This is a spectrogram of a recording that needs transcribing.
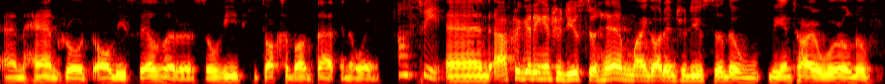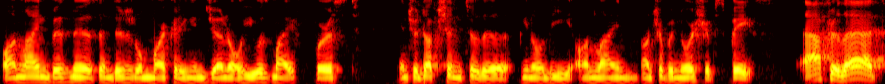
and hand wrote all these sales letters. So he he talks about that in a way. Oh sweet. And after getting introduced to him i got introduced to the the entire world of online business and digital marketing in general. He was my first introduction to the you know the online entrepreneurship space. After that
